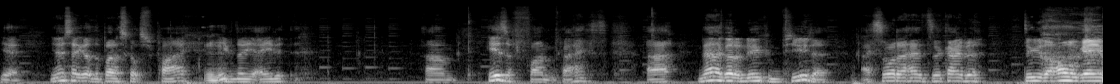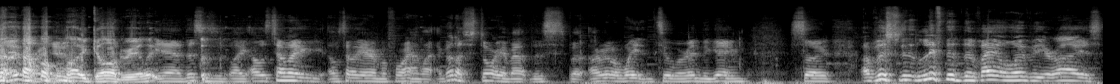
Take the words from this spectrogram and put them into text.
Yeah. You notice how you got the butterscotch pie, Mhm. even though you ate it? Um, here's a fun fact. Uh, now I got a new computer. I sort of had to kind of do the whole game over oh my god, really? Yeah, this is like I was telling I was telling Erren beforehand. Like I got a story about this, but I'm gonna wait until we're in the game. So I've lifted, lifted the veil over your eyes.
